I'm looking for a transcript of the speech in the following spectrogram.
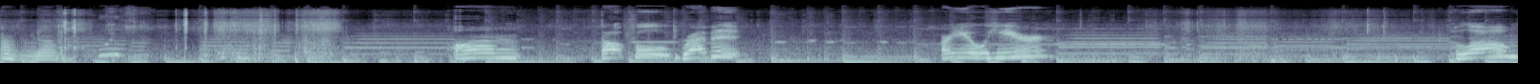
Oh no. Um, thoughtful rabbit, are you here? Hello?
